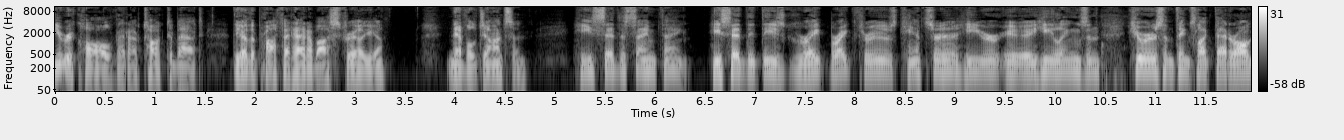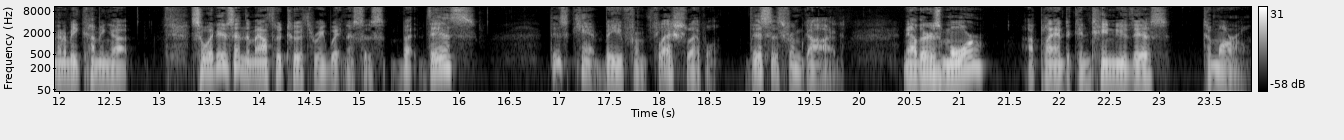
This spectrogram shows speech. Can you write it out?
you recall that I've talked about the other prophet out of Australia, Neville Johnson. He said the same thing. He said that these great breakthroughs, cancer uh, healings and cures and things like that are all going to be coming up. So it is in the mouth of two or three witnesses. But this, this can't be from flesh level. This is from God. Now there's more. I plan to continue this tomorrow.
